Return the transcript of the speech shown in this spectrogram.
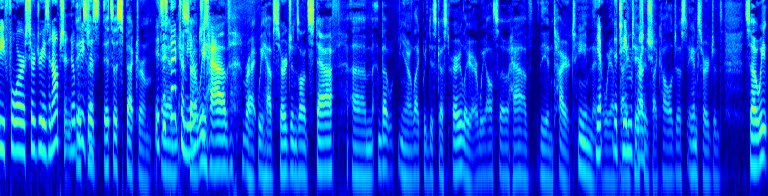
before surgery is an option. Nobody it's just a, it's a spectrum. It's a spectrum. So we just... have right. We have surgeons on staff, um, but you know, like we discussed earlier, we also have the entire team there. Yep, we have the dietitians, psychologists, and surgeons. So we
